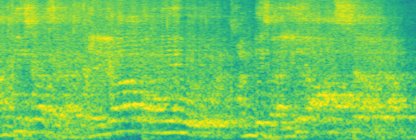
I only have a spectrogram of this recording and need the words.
അന്ത്യശാസനം. എല്ലാ തവണയും കൊടുക്കും. അന്ത്യശാ ഇത് ലാസ്റ്റാണ്.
